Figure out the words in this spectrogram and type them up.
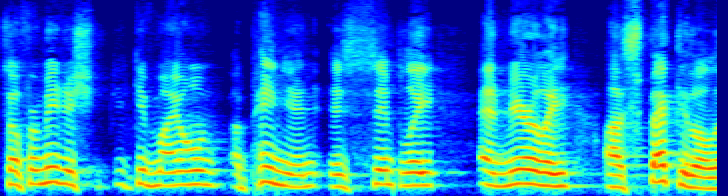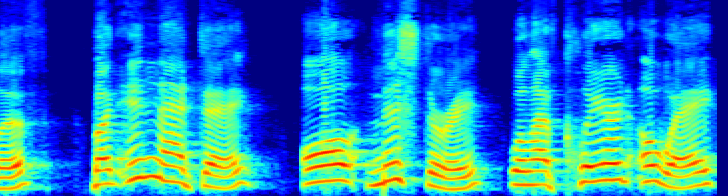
So for me to sh- give my own opinion is simply and merely uh, speculative. But in that day, all mystery will have cleared away,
